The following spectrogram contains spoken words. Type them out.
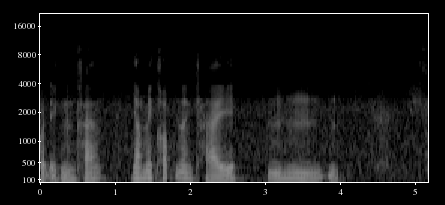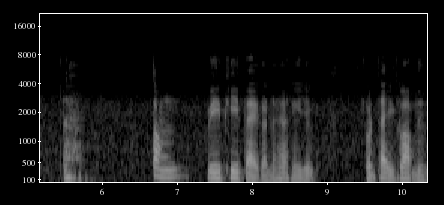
กดอีกหนึ่งครั้ง ยังไม่ครบเงื่อนไข อืมต้อง VP แปลกกันนะฮะ ถึงจะกดได้อีกรอบหนึ่ง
